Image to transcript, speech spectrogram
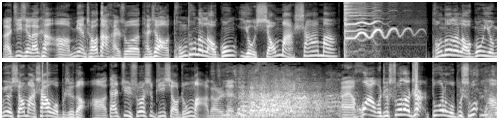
来，继续来看啊！面朝大海说：“谭笑，彤彤的老公有小玛莎吗？彤彤的老公有没有小玛莎？我不知道啊，但据说是匹小种马，倒是真的。哎，话我就说到这儿，多了我不说啊。”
